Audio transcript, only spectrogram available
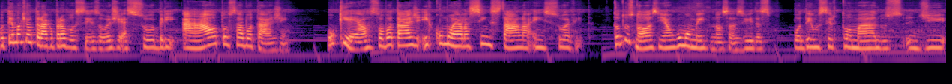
O tema que eu trago para vocês hoje é sobre a autossabotagem. O que é a autossabotagem e como ela se instala em sua vida. Todos nós, em algum momento de nossas vidas, podemos ser tomados de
